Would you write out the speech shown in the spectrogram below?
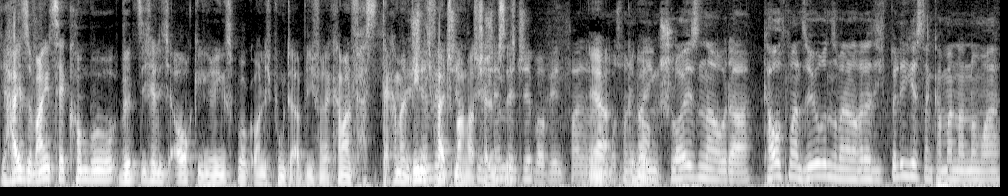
die heise wanizek kombo wird sicherlich auch gegen Regensburg ordentlich Punkte abliefern. Da kann man fast, da kann man wenig falsch machen aus Challenge Championship auf jeden Fall. Ja, muss man genau. überlegen, Schleusener oder Kaufmann Sörensen, weil er noch relativ billig ist, dann kann man dann nochmal.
